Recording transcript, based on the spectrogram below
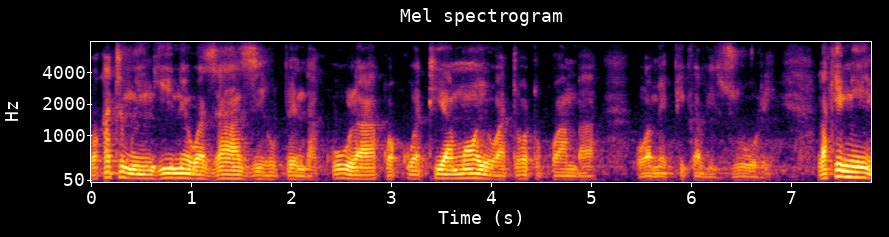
wakati mwingine wazazi hupenda kula kwa kuwatia moyo watoto kwamba wamepika vizuri, lakini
